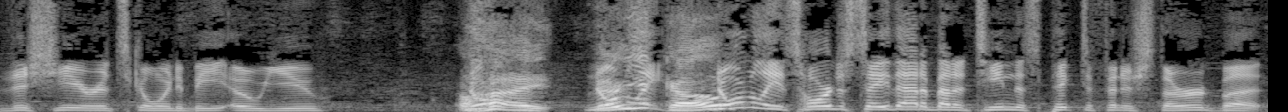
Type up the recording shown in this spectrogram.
This year it's going to be OU. All right. There normally, you go. Normally it's hard to say that about a team that's picked to finish third, but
